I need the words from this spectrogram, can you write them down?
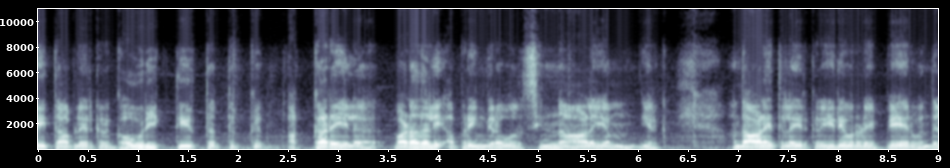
ஏய்த்தாப்பில் இருக்கிற கௌரி தீர்த்தத்துக்கு அக்கறையில் வடதளி அப்படிங்கிற ஒரு சின்ன ஆலயம் இருக்குது அந்த ஆலயத்தில் இருக்கிற இறைவருடைய பேர் வந்து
